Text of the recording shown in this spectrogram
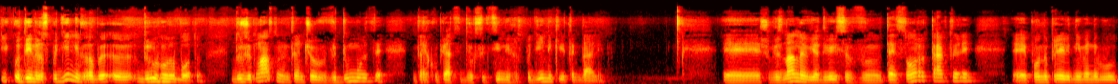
І один розподільник робить е, другу роботу. Дуже класно, не треба нічого видумувати, не треба купляти двохсекційних розподільників і так далі. Е, щоб ви знали, я дивився в Т-40 тракторі. Е, повнопривідний в мене був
